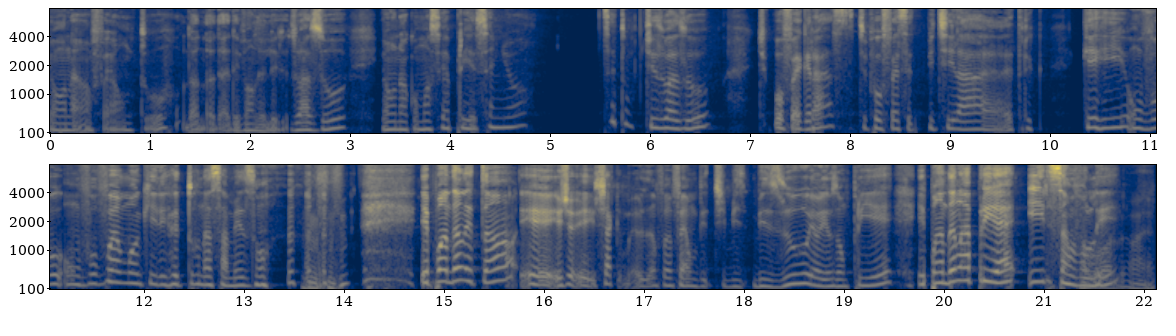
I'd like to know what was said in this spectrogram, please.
Et on a fait un tour devant les, oiseaux. Et on a commencé à prier Seigneur, c'est ton petit oiseau. Tu peux faire grâce. Tu peux faire cette petit-là euh, être guéri. On veut, on veut vraiment qu'il retourne à sa maison. Et pendant le temps, et je, et chaque les enfants fait un petit bis- bisou, et ils ont prié. Et pendant la prière, ils s'envolaient Ouais.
